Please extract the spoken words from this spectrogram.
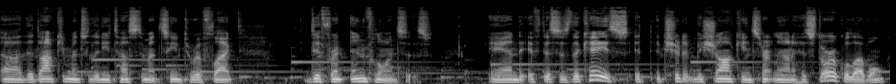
uh, the documents of the New Testament seem to reflect different influences. And if this is the case, it, it shouldn't be shocking, certainly on a historical level.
